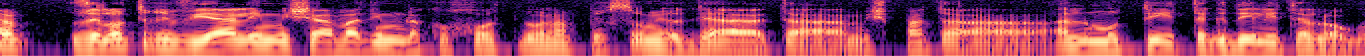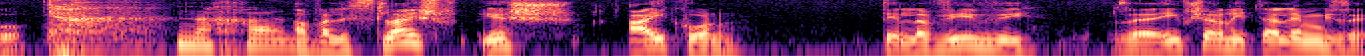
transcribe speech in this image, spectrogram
עכשיו, זה לא טריוויאלי, מי שעבד עם לקוחות בעולם פרסום יודע את המשפט האלמותי, תגדילי את הלוגו. נכון. אבל אצלה יש, יש אייקון, תל אביבי, זה אי אפשר להתעלם מזה.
